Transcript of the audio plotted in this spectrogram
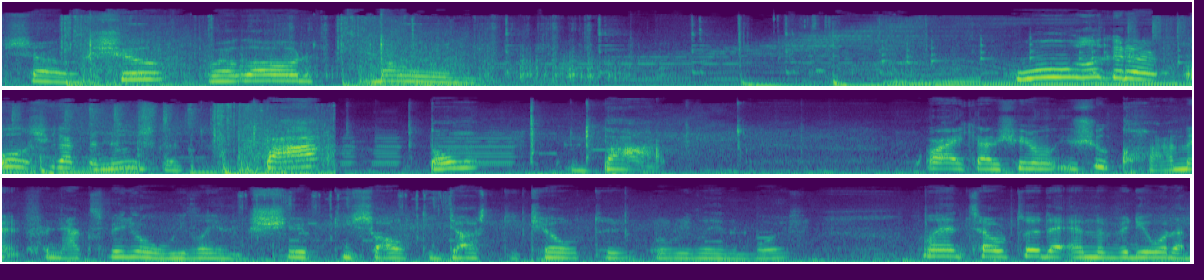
So shoot, reload, boom. Oh, look at her. Oh, she got the new skin. Bop, boom, bop. Alright guys, you know, you should comment for next video we land shifty, salty, dusty, tilted. Where we landing, boys? Land tilted to end the video with a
